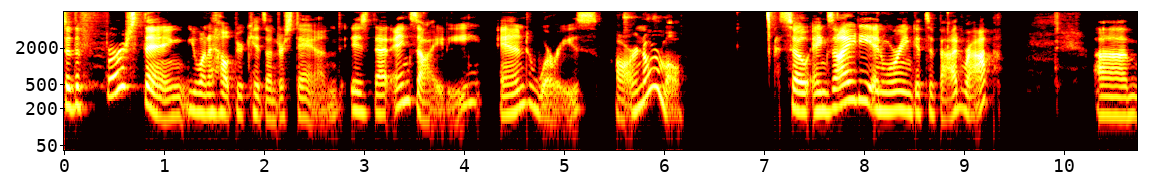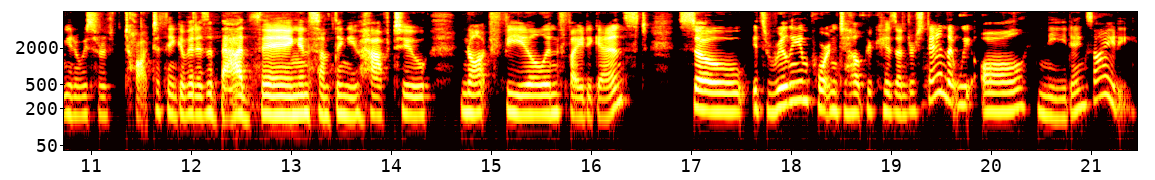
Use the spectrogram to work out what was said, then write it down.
So, the first thing you want to help your kids understand is that anxiety and worries are normal. So, anxiety and worrying gets a bad rap. Um, you know, we sort of taught to think of it as a bad thing and something you have to not feel and fight against. So, it's really important to help your kids understand that we all need anxiety.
